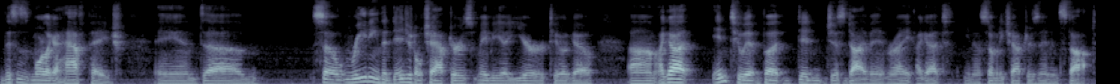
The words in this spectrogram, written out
this is more like a half page, and um, so reading the digital chapters maybe a year or two ago, um, I got into it but didn't just dive in. Right, I got you know so many chapters in and stopped.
